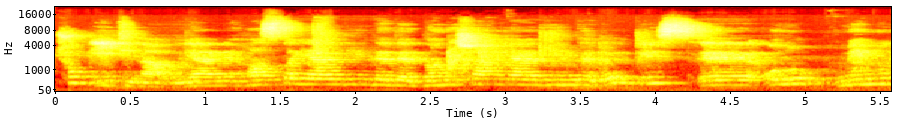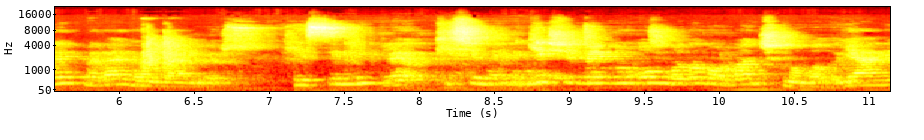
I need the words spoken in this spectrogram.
çok itinalı. Yani hasta geldiğinde de, danışan geldiğinde de biz e, onu memnun etmeden göndermiyoruz. Kesinlikle Kişi memnun. Kişi memnun olmadan oradan çıkmamalı. Yani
